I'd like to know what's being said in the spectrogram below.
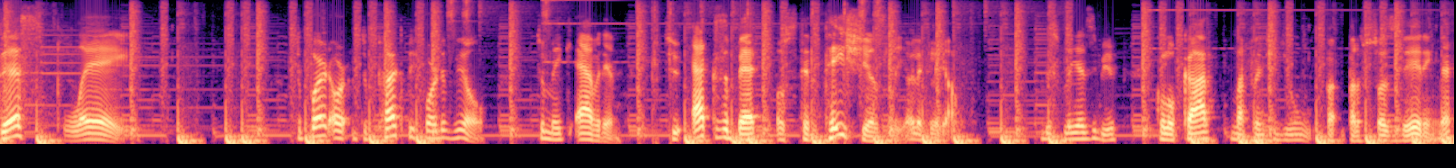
display. To put or to put before the view, to make evident, to exhibit ostentatiously. Olha que legal. Display é exibir, colocar na frente de um para as pessoas verem, né?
